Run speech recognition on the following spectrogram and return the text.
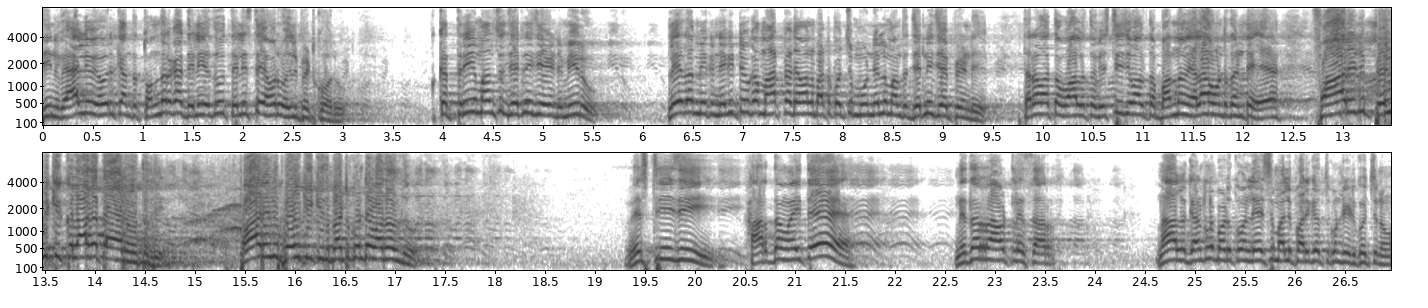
దీని వాల్యూ ఎవరికి అంత తొందరగా తెలియదు తెలిస్తే ఎవరు వదిలిపెట్టుకోరు. ఒక త్రీ మంత్స్ జర్నీ చేయండి మీరు. లేదా మీకు నెగిటివ్గా మాట్లాడే వాళ్ళని పట్టుకొచ్చి మూడు నెలలు మనతో జర్నీ చెప్పండి తర్వాత వాళ్ళతో వెస్టీజ్ వాళ్ళతో బంధం ఎలా ఉంటుందంటే ఫారిన్ పెవికిక్కులాగా తయారవుతుంది. ఫారిన్ పెవికిక్ ఇది పట్టుకుంటే వదలదు. వెస్టీజీ అర్థమైతే నిద్ర రావట్లేదు సార్. నాలుగు గంటలు పడుకొని లేచి మళ్ళీ పరిగెత్తుకుంటూ ఇక్కడికి వచ్చినాం.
